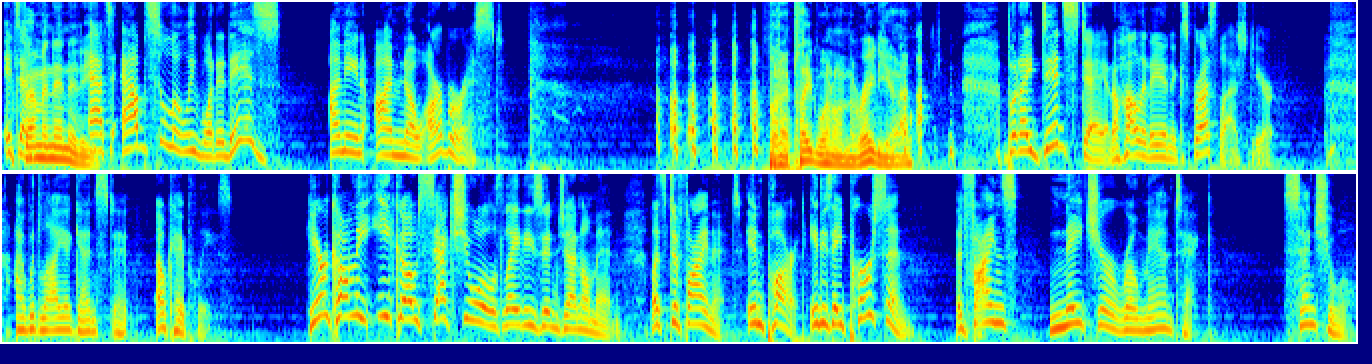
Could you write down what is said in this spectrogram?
It's femininity. A, that's absolutely what it is. I mean, I'm no arborist. But I played one on the radio. but I did stay at a Holiday Inn Express last year. I would lie against it. Okay, please. Here come the ecosexuals, ladies and gentlemen. Let's define it. In part, it is a person that finds nature romantic, sensual,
